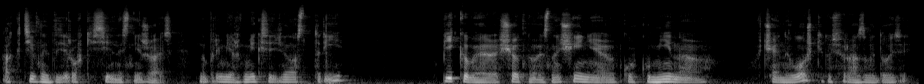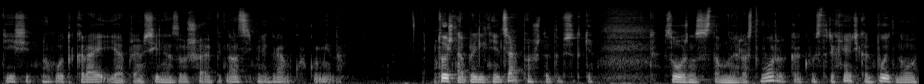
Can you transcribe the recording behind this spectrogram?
активные дозировки сильно снижать. Например, в миксе 93 пиковое расчетное значение куркумина в чайной ложке, то есть в разовой дозе 10, ну вот край я прям сильно завышаю 15 миллиграмм куркумина. Точно определить нельзя, потому что это все-таки сложно составной раствор, как вы стряхнете, как будет, но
